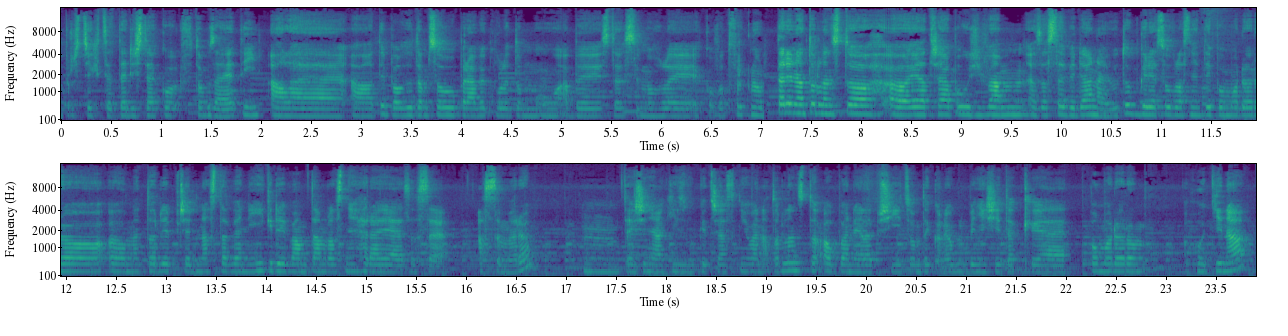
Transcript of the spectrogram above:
prostě chcete, když jste jako v tom zajetý, ale a ty pauzy tam jsou právě kvůli tomu, abyste si mohli jako odfrknout. Tady na tohle to já třeba používám zase videa na YouTube, kde jsou vlastně ty Pomodoro metody přednastavený, kdy vám tam vlastně hraje zase ASMR, Mm, takže nějaký zvuky třeba sníhové na tohle a úplně nejlepší, co mám teď nejoblíbenější, tak je Pomodoro hodina,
